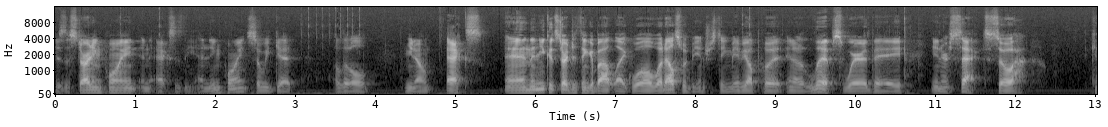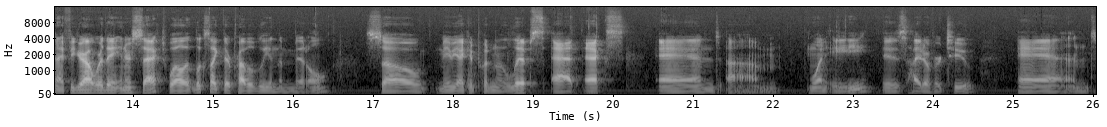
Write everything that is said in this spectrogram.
is the starting point and x is the ending point. So we get a little, you know, x. And then you could start to think about like, well, what else would be interesting? Maybe I'll put an ellipse where they intersect. So can I figure out where they intersect? Well, it looks like they're probably in the middle. So maybe I could put an ellipse at x and um, 180 is height over 2 and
